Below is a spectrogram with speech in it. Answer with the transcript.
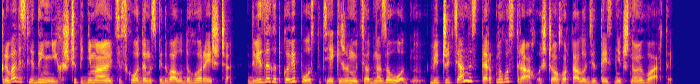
Криваві сліди ніг, що піднімаються сходами з підвалу до горища, дві загадкові постаті, які женуться одна за одною, відчуття нестерпного страху, що огортало дітей з нічної варти,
